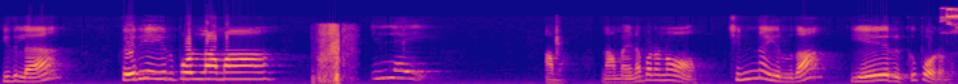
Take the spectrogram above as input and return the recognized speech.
இதில் பெரிய இர் போடலாமா? இல்லை. ஆமாம் நாம் என்ன பண்ணணும்? சின்ன இரு தான் ஏருக்கு போடணும்.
